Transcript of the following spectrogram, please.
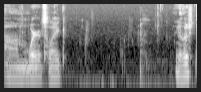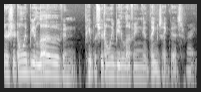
um, where it's like you know, there's there should only be love and people should only be loving and things like this, right?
